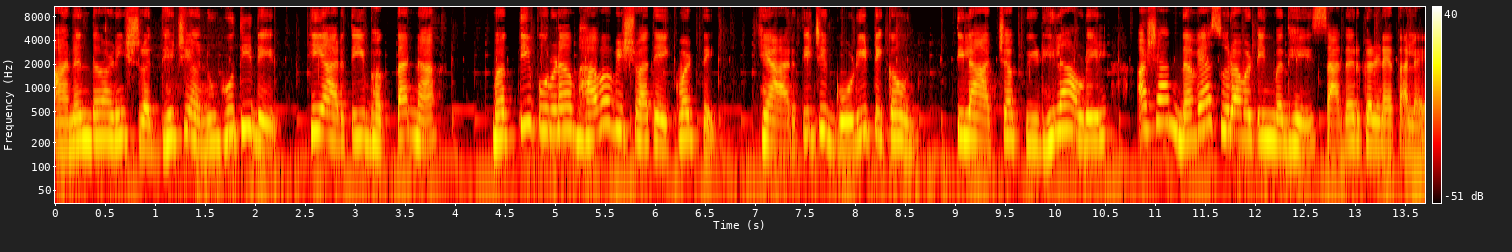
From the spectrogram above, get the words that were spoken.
आनंद आणि श्रद्धेची अनुभूती देत ही आरती भक्तांना भक्तिपूर्ण भावविश्वात एकवटते. ह्या आरतीची गोडी टिकवून तिला आजच्या पिढीला आवडेल अशा नव्या सुरावटींमध्ये सादर करण्यात आलंय.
